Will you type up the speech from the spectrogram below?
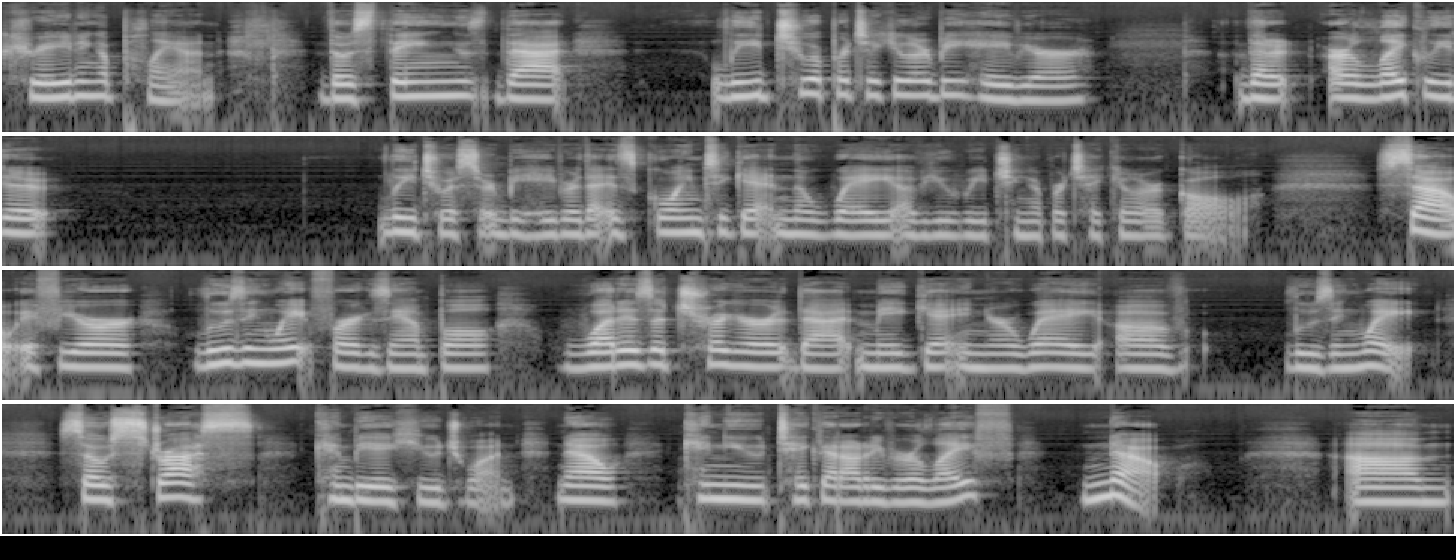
creating a plan. Those things that lead to a particular behavior that are likely to lead to a certain behavior that is going to get in the way of you reaching a particular goal. So, if you're losing weight, for example, what is a trigger that may get in your way of losing weight? So, stress can be a huge one. Now, can you take that out of your life? No. Um,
